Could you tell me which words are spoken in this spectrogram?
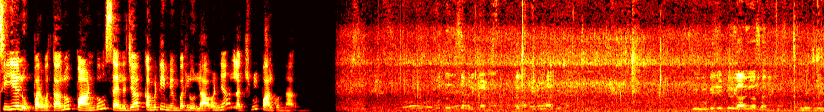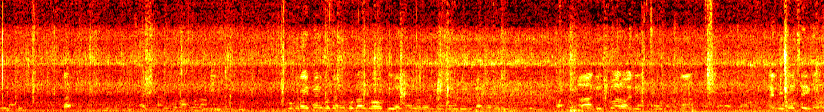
సీఏలు పర్వతాలు పాండు శైలజ కమిటీ మెంబర్లు లావణ్య లక్ష్మి పాల్గొన్నారు. నుండి చెప్పింది కాదు కదా సార్. ఒకటి అయిపోయింది కొద్దిగా మూడు నాలుగు కావచ్చు ఇవన్నీ రెండు మూడు బయట మూడు తీసుకోవాలి అవన్నీ అన్నీ వచ్చాయి కదా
